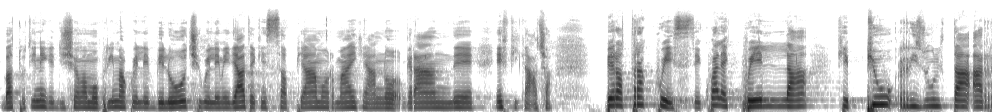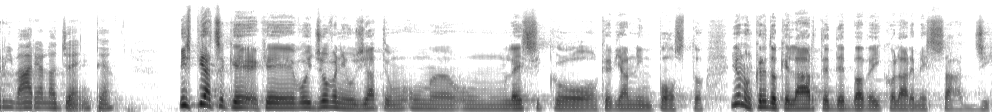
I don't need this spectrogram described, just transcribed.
battutine che dicevamo prima, quelle veloci, quelle immediate che sappiamo ormai che hanno grande efficacia? Però tra queste qual è quella che più risulta arrivare alla gente? Mi spiace che, che, voi giovani usiate un, un, un, lessico che vi hanno imposto. Io non credo che l'arte debba veicolare messaggi.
